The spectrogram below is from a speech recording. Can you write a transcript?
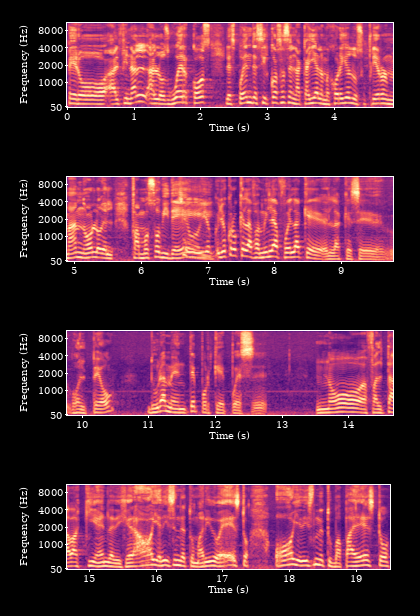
pero al final a los huercos les pueden decir cosas en la calle, a lo mejor ellos lo sufrieron más, ¿no? Lo del famoso video. Sí, y- yo, yo creo que la familia fue la que, la que se golpeó duramente porque pues eh, no faltaba quien le dijera, oye, dicen de tu marido esto, oye, dicen de tu papá esto,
